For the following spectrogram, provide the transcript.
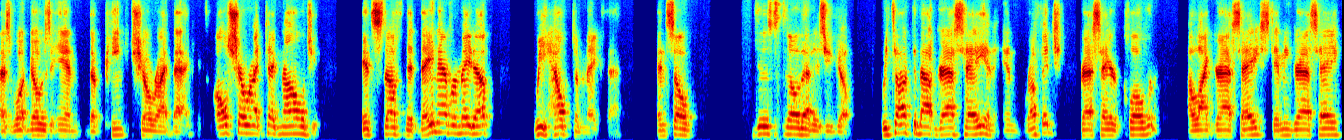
as what goes in the pink Show-Rite bag. It's all Show-Rite technology. It's stuff that they never made up. We helped them make that. And so just know that as you go. We talked about grass hay and, and roughage grass hay or clover. I like grass hay, stimming grass hay,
